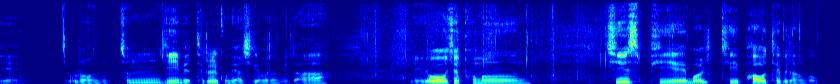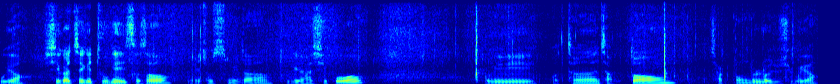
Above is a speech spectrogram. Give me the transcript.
예, 이런 전기 매트를 구매하시기 바랍니다. 이 예, 제품은 GSP의 멀티 파워 탭이라는 거고요. 시가잭이 두 개 있어서 예, 좋습니다. 두 개 하시고 여기 버튼 작동, 작동 눌러주시고요.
